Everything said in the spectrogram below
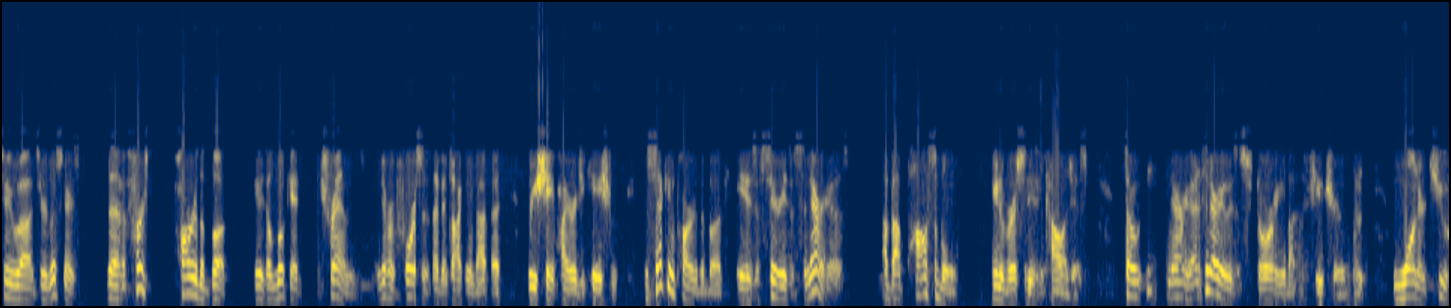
to, uh, to your listeners, the first part of the book is a look at trends, different forces I've been talking about that reshape higher education. The second part of the book is a series of scenarios about possible universities and colleges. So scenario, a scenario is a story about the future when one or two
